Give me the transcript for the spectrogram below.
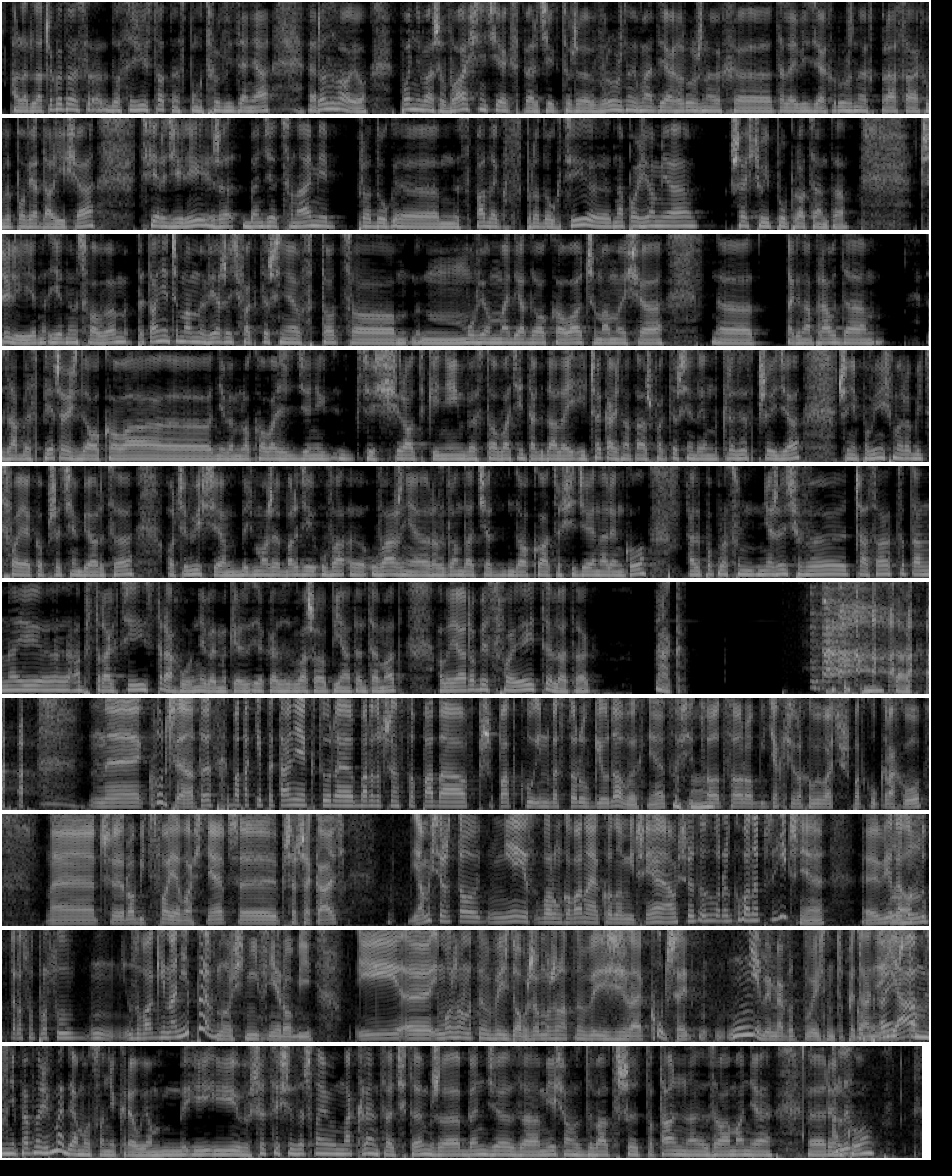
Ale dlaczego to jest dosyć istotne z punktu widzenia rozwoju? Ponieważ właśnie ci eksperci, którzy w różnych mediach, różnych e, telewizjach, różnych prasach wypowiadali się, twierdzili, że będzie co najmniej spadek w produkcji na poziomie 6,5%. Czyli jednym słowem, pytanie, czy mamy wierzyć faktycznie w to, co mm, mówią media dookoła, czy mamy się e, tak naprawdę zabezpieczać dookoła, e, nie wiem, lokować gdzie, gdzieś środki, nie inwestować i tak dalej i czekać na to, aż faktycznie ten kryzys przyjdzie, czy nie powinniśmy robić swoje jako przedsiębiorcy. Oczywiście, być może bardziej uwa e, uważnie rozglądać się dookoła, co się dzieje na rynku, ale po prostu nie żyć w czasach totalnej e, abstrakcji i strachu. Nie wiem, jaka, jaka jest wasza opinia na ten temat, ale ja robię swoje i tyle, tak? Tak. tak. E, kurczę, no to jest chyba takie pytanie, które bardzo często pada w przypadku inwestorów giełdowych, nie? Co, się, co, co robić, jak się zachowywać w przypadku krachu, e, czy robić swoje właśnie, czy przeczekać ja myślę, że to nie jest uwarunkowane ekonomicznie, ja myślę, że to jest uwarunkowane psychicznie. Wiele mhm. osób teraz po prostu z uwagi na niepewność nic nie robi. I, e, I można na tym wyjść dobrze, może na tym wyjść źle. Kurczę, nie wiem, jak odpowiedzieć na to pytanie. Pytanie, ja... czy tam niepewność media mocno nie kreują I, i wszyscy się zaczynają nakręcać tym, że będzie za miesiąc, dwa, trzy totalne załamanie e, rynku.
